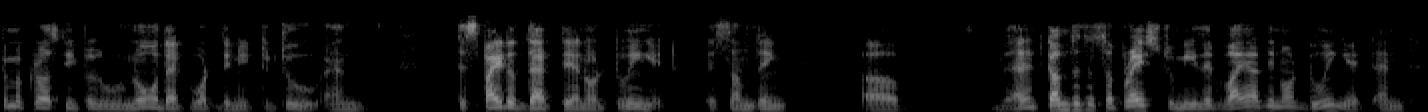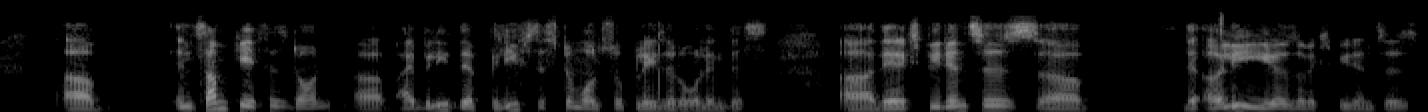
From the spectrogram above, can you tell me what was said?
come across people who know that what they need to do, and despite of that, they are not doing it. Is something, uh, and it comes as a surprise to me that why are they not doing it? And uh, in some cases, Don, uh, I believe their belief system also plays a role in this. Uh, their experiences, uh, the early years of experiences,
